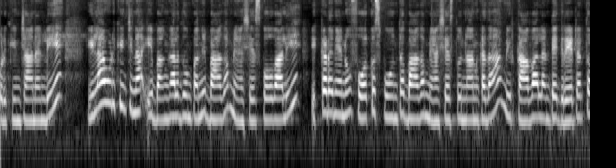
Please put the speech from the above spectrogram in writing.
ఉడికించానండి. ఇలా ఉడికించిన ఈ బంగాళదుంపని బాగా మ్యాష్ చేసుకోవాలి. ఇక్కడ నేను ఫోర్క్ స్పూన్తో బాగా మ్యాష్ చేస్తున్నాను కదా. మీరు కావాలంటే గ్రేటర్తో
